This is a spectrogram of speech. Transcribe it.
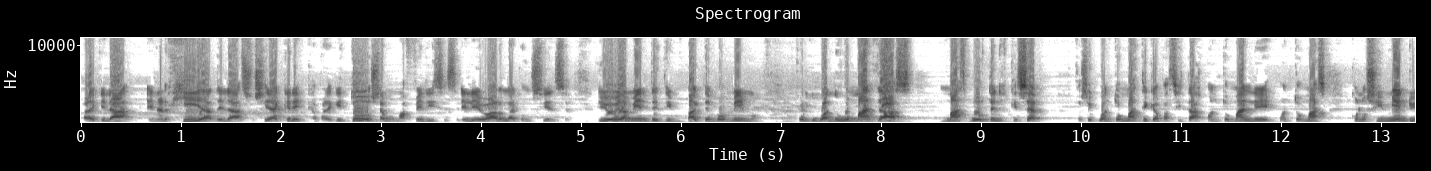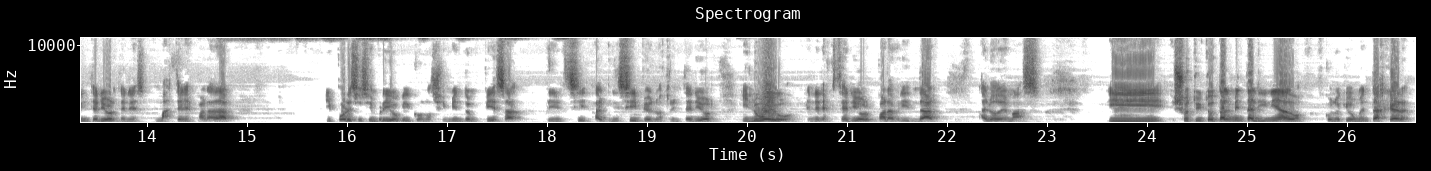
para que la energía de la sociedad crezca, para que todos seamos más felices, elevar la conciencia. Y obviamente te impacta en vos mismo, porque cuando vos más das, más vos tenés que ser. Entonces, cuanto más te capacitas, cuanto más lees, cuanto más conocimiento interior tenés, más tenés para dar. Y por eso siempre digo que el conocimiento empieza al principio en nuestro interior y luego en el exterior para brindar a lo demás. Y yo estoy totalmente alineado con lo que comenta Ger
